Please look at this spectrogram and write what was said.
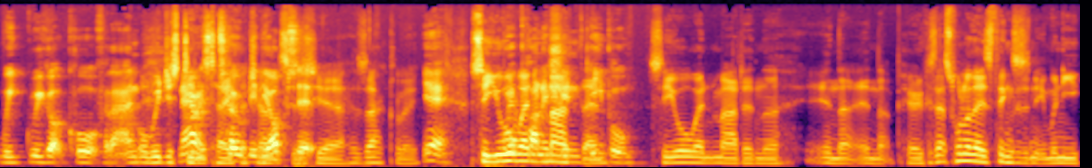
We we got caught for that. And Or we just now it's totally the chances. opposite. Yeah, exactly. Yeah. So you all We're went mad then. people. So you all went mad in the in that in that period because that's one of those things, isn't it? When you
